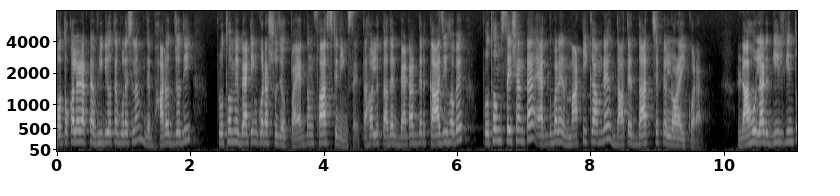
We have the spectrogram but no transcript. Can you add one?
গতকালের একটা ভিডিওতে বলেছিলাম যে ভারত যদি প্রথমে ব্যাটিং করার সুযোগ পায়, একদম ফার্স্ট ইনিংসে তাহলে তাদের ব্যাটারদের কাজই হবে প্রথম সেশনটা একবারে মাটি কামড়ে দাঁতের দাঁত চেপে লড়াই করা। রাহুল আর গিল কিন্তু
